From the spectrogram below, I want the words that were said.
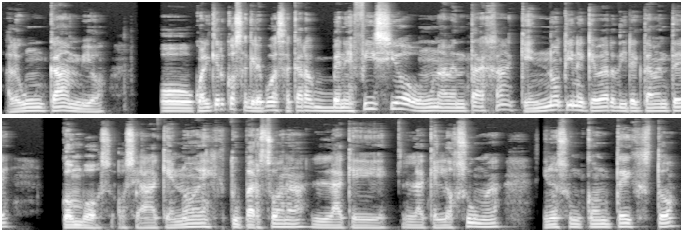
algún cambio, o cualquier cosa que le pueda sacar beneficio o una ventaja que no tiene que ver directamente con vos. O sea, que no es tu persona la que, la que lo suma, sino es un contexto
